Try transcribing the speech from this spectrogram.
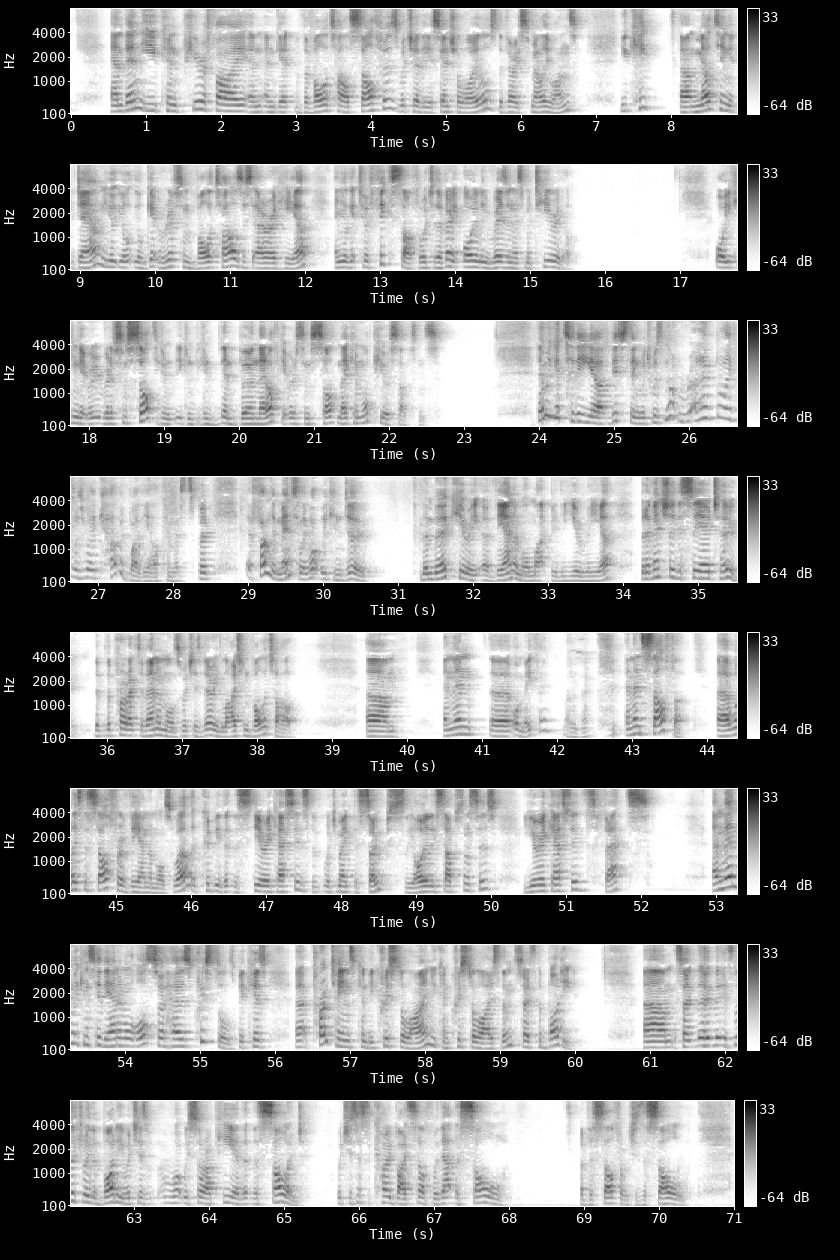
And then you can purify and, and get the volatile sulfurs, which are the essential oils, the very smelly ones. You keep uh, melting it down, you, will you'll, get rid of some volatiles, this arrow here, and you'll get to a fixed sulfur, which is a very oily resinous material. Or you can get rid of some salt. You can, you can, you can then burn that off, get rid of some salt, make a more pure substance. Then we get to the uh, this thing, which was not, I don't believe it was really covered by the alchemists, but fundamentally what we can do, the mercury of the animal might be the urea, but eventually the CO2 the, the product of animals, which is very light and volatile. Um, and then, uh, or methane, I don't know. And then sulfur. Uh, what is the sulfur of the animals? Well, it could be that the stearic acids, which make the soaps, the oily substances, uric acids, fats. And then we can see the animal also has crystals because uh, proteins can be crystalline, you can crystallize them, so it's the body. Um, so it's literally the body, which is what we saw up here, that the solid which is just a code by itself without the soul of the sulfur, which is the soul.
